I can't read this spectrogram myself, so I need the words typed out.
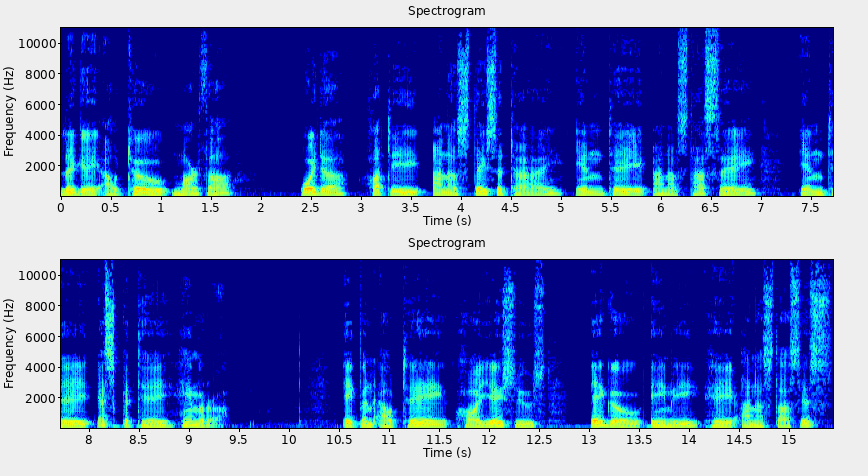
Lege auto Martha oida hoti anastasetai in te anastase in te escate hemera. Epen aute ho Jesus ego emi he anastasis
